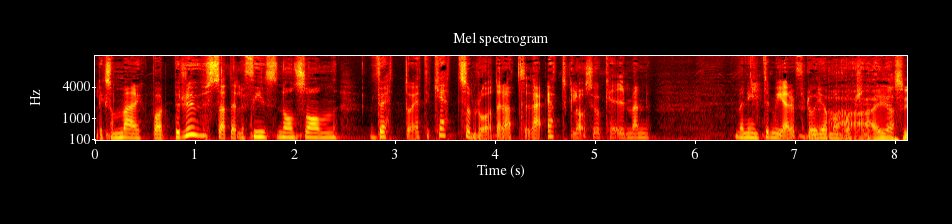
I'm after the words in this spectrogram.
liksom märkbart berusad eller finns det någon sån vett och etikett som råder att ett glas är okej men men inte mer för då gör man bort sig. Nej, alltså,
